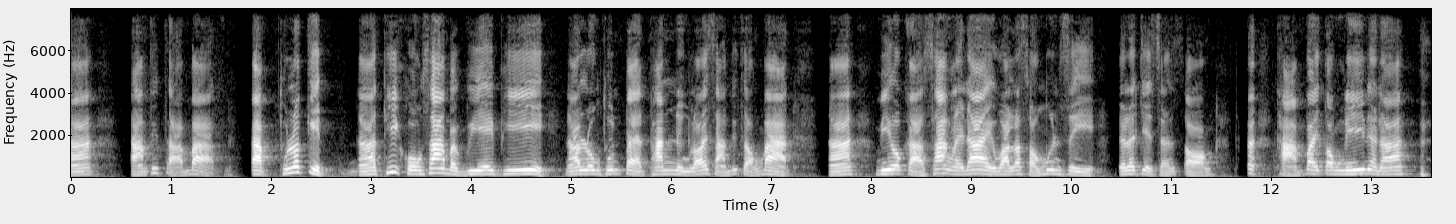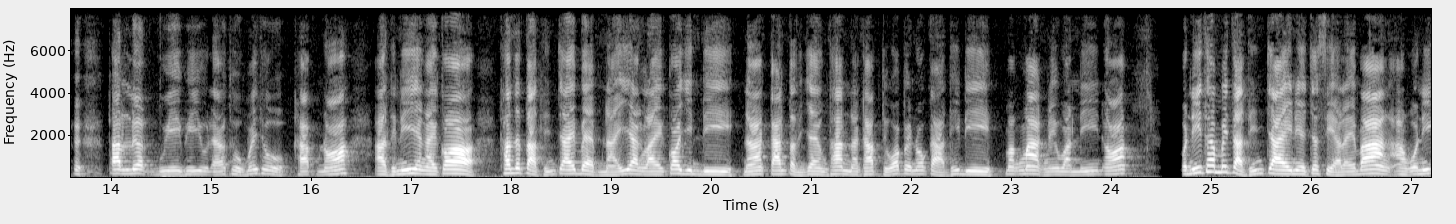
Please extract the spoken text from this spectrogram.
นะสามสิบสามบาท กับธุรกิจนะที่โครงสร้างแบบ VIP นะลงทุน 8,132 บาทนะมีโอกาสสร้างรายได้วันละ 24,000เดือนละ 7 2 0 0 0ถามไปตรงนี้เนี่ยนะ ท่านเลือก VIP อยู่แล้วถูกไม่ถูกครับเนาะอะทีนี้ยังไงก็ท่านจะตัดสินใจแบบไหนอย่างไรก็ยินดีนะการตัดสินใจของท่านนะครับ ถือว่าเป็นโอกาสที่ดีมากๆในวันนี้เนาะวันนี้ถ้าไม่ตัดสินใจเนี่ยจะเสียอะไรบ้างอะวันนี้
